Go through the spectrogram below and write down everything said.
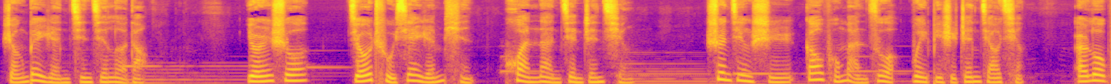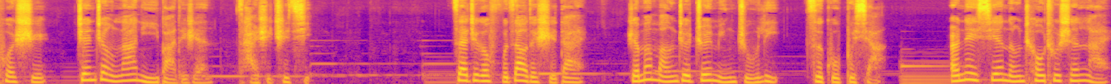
仍被人津津乐道。有人说：“久处现人品，患难见真情。”顺境时高朋满座未必是真交情，而落魄时。真正拉你一把的人才是知己。在这个浮躁的时代，人们忙着追名逐利，自顾不暇，而那些能抽出身来，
